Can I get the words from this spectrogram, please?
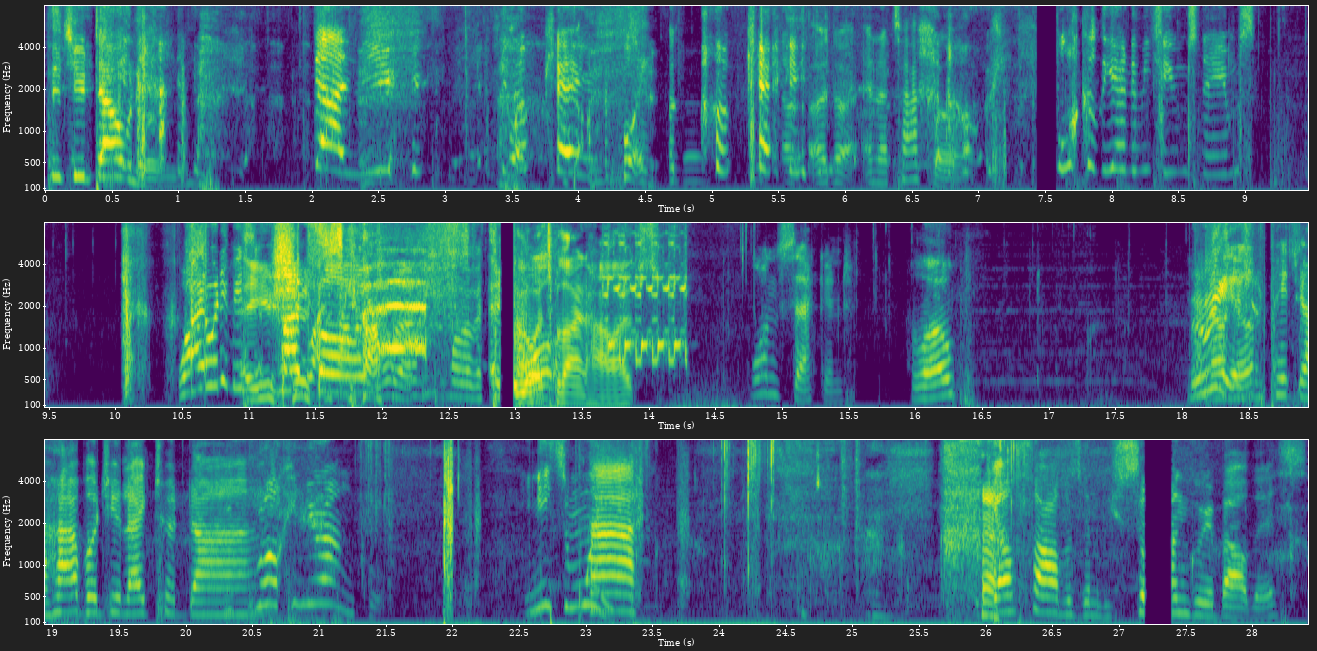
Did you down him? Done you. okay. Okay. Uh, uh, a- a- an attacker? okay. Look at the enemy team's names. Why would it be Are you Bad sure boy. More of a Highlights for that in highlights. One second. Hello? Maria? Maria? Peter, how would you like to You've die? broken your ankle. You need some weed. Ah, Your father's gonna be so angry about this.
